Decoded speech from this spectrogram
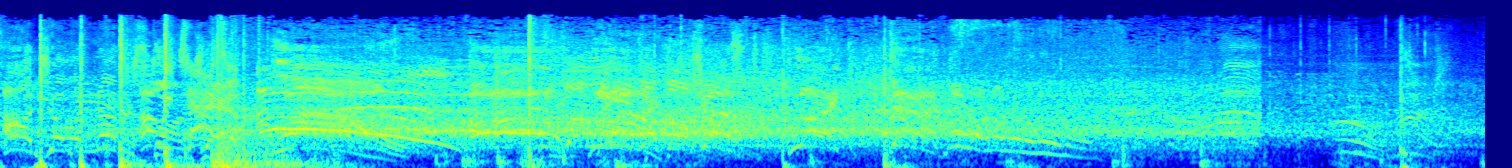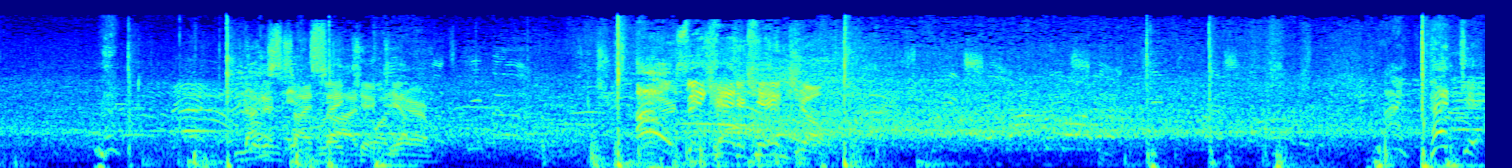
Oh, Joe, another Oh, strong tapped jab. him. Oh! oh! Unbelievable. Just like that. Nice inside leg kick, yeah. Oh, big head Kick kick. in, Joe. Head kick.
